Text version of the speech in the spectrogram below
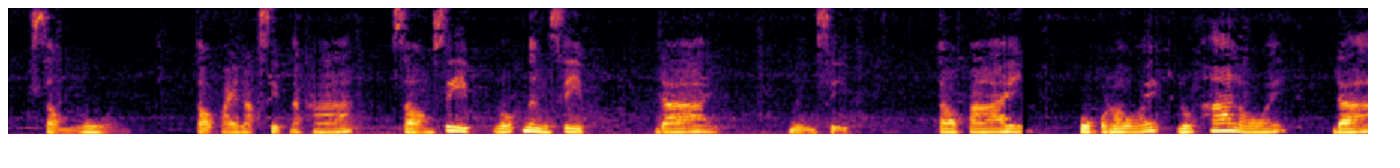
2 หน่วย ต่อไปหลัก 10 นะคะ 20ลบ10ได้10ต่อไป600ลบ500ได้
